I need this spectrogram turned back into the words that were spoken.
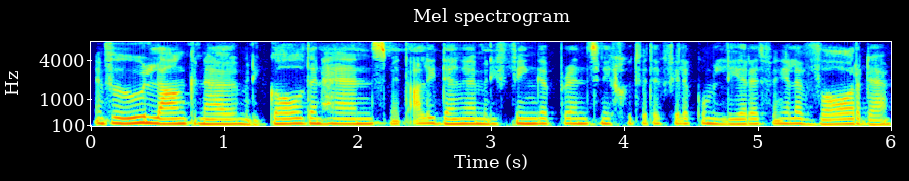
En vir hoe lank nou met die golden hands, met al die dinge, met die fingerprints en die goed wat ek vir julle kom leer het van julle waarde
